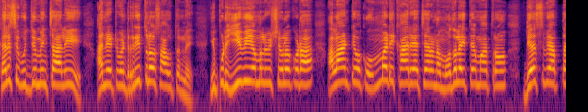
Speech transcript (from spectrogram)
కలిసి ఉద్యమించాలి అనేటువంటి రీతిలో సాగుతున్నాయి. ఇప్పుడు ఈవీఎంల విషయంలో కూడా అలాంటి ఒక ఉమ్మడి కార్యాచరణ మొదలైతే మాత్రం దేశవ్యాప్తంగా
